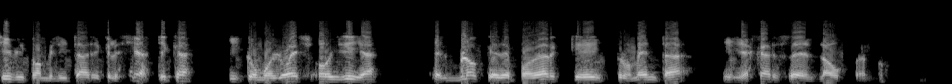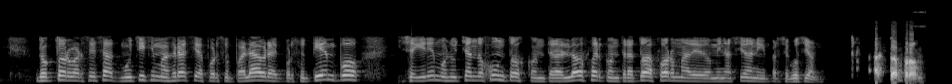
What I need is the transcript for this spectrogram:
cívico-militar eclesiástica y como lo es hoy día el bloque de poder que instrumenta y ejerce el lawfare. Doctor Barcesat, muchísimas gracias por su palabra y por su tiempo. Seguiremos luchando juntos contra el lawfare, contra toda forma de dominación y persecución. Hasta pronto.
